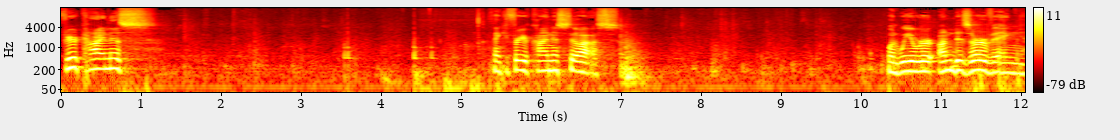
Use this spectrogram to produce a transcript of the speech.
for your kindness. Thank you for your kindness to us. When we were undeserving,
